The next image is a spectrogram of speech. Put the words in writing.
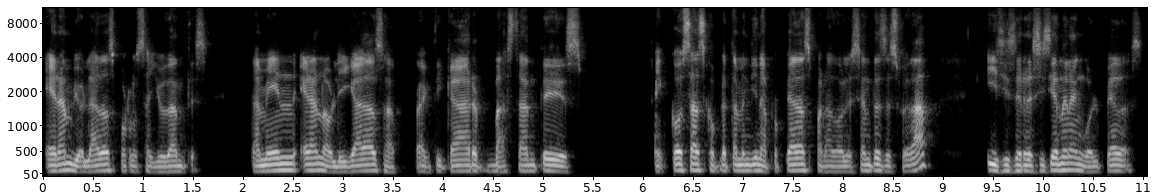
eran violadas por los ayudantes. También eran obligadas a practicar bastantes eh, cosas completamente inapropiadas para adolescentes de su edad y si se resistían eran golpeadas.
